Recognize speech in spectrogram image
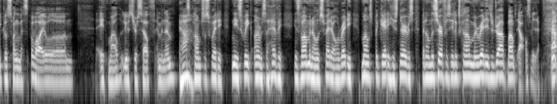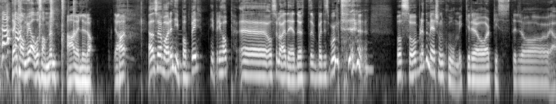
gikk og sang mest på, var jo um, Eight Mile, Lose Yourself, Eminem. Ja. His palms are sweaty, knees weak, arms are heavy. His vomit all sweaty already. Mom's spaghetti, he's nervous, but on the surface he looks calm and ready to drop bombs. Ja, så videre. Den kan vi alle sammen. Ja, veldig bra. Ja. Ja, så jeg var en hiphopper, hipperi-hopp, eh, og så la jeg det dødt på et tidspunkt. og så ble det mer sånn komikere og artister og ja,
